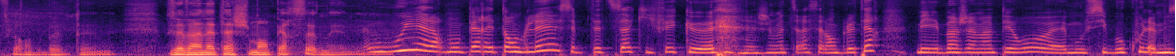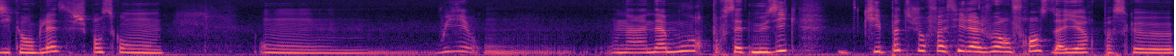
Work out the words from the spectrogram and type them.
Florence Bolton. Vous avez un attachement personnel. Oui, alors mon père est anglais, c'est peut-être ça qui fait que je m'intéresse à l'Angleterre. Mais Benjamin Perrault aime aussi beaucoup la musique anglaise. Je pense qu'on... oui, on... a un amour pour cette musique qui n'est pas toujours facile à jouer en France d'ailleurs, parce que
